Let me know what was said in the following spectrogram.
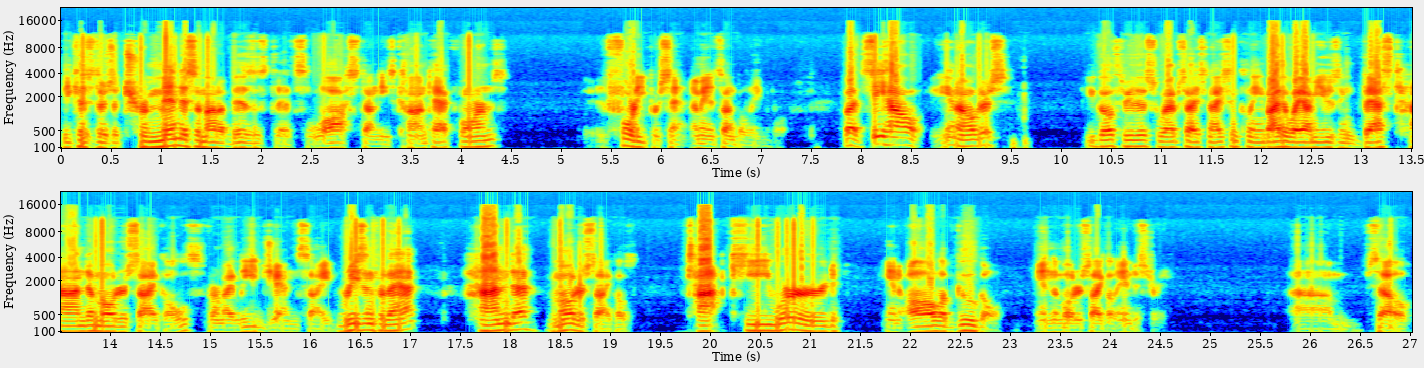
Because there's a tremendous amount of business that's lost on these contact forms. 40%. I mean, it's unbelievable. But see how, you know, there's, you go through this website, it's nice and clean. By the way, I'm using Best Honda Motorcycles for my lead gen site. Reason for that? Honda Motorcycles. Top keyword in all of Google in the motorcycle industry. Um, so,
